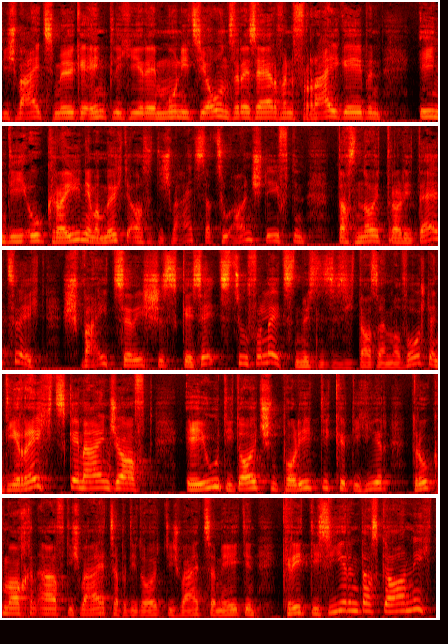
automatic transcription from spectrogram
die Schweiz möge endlich ihre Munitionsreserven freigeben in die Ukraine. Man möchte also die Schweiz dazu anstiften, das Neutralitätsrecht, schweizerisches Gesetz zu verletzen. Müssen Sie sich das einmal vorstellen. Die Rechtsgemeinschaft EU, die deutschen Politiker, die hier Druck machen auf die Schweiz, aber die, Deut die Schweizer Medien kritisieren das gar nicht.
